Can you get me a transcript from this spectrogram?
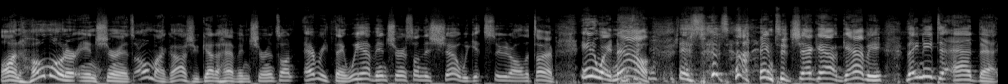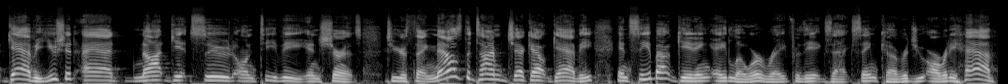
on homeowner insurance? Oh my gosh, you got to have insurance on everything. We have insurance on this show. We get sued all the time. Anyway, now it's the time to check out Gabi. They need to add that. Gabi, you should add not get sued on TV insurance to your thing. Now's the time to check out Gabi and see about getting a lower rate for the exact same coverage you already have.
